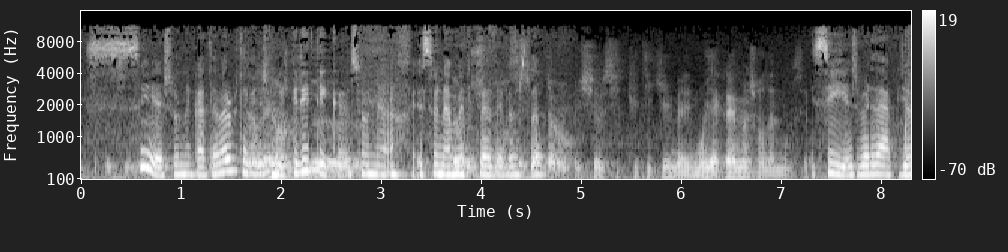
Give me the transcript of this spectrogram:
Un euh. Sí, es un encantador, pero también es muy crítica. Es una, es una mezcla de los dos. de. Sí, es verdad. Yo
